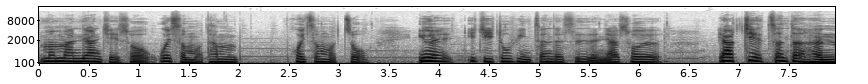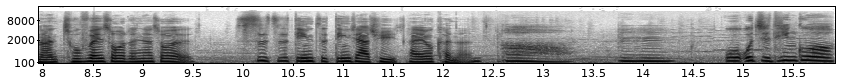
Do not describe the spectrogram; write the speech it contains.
慢慢谅解说为什么他们会这么做。因为一级毒品真的是人家说的要戒真的很难，除非说人家说的四只钉子钉下去才有可能。哦，嗯哼，我我只听过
